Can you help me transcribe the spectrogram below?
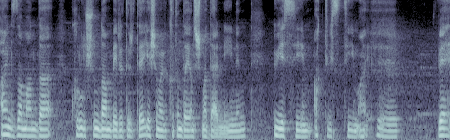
Aynı zamanda kuruluşundan beridir de Yaşam Evi Kadın Dayanışma Derneği'nin üyesiyim, aktivistiyim e, ve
